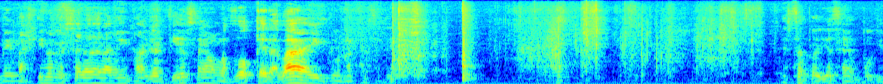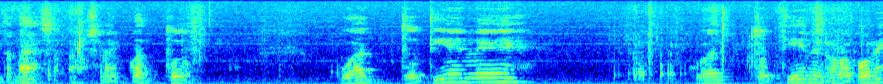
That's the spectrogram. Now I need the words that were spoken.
me imagino que será de la misma cantidad, serán unos 2 terabytes, una cosa así. Esta podría ser un poquito más. Vamos a ver cuánto, cuánto tiene, cuánto tiene, no lo pone.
